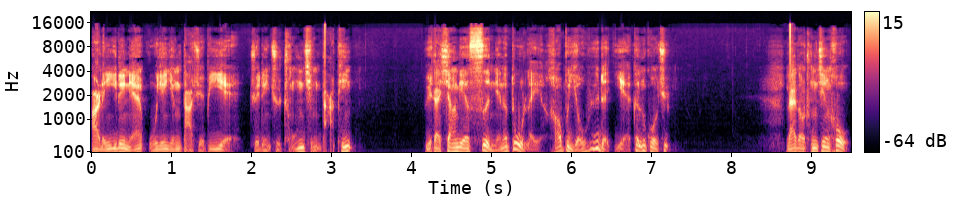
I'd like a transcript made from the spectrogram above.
二零一零年，吴英英大学毕业，决定去重庆打拼。与他相恋四年的杜磊毫不犹豫的也跟了过去。来到重庆后，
